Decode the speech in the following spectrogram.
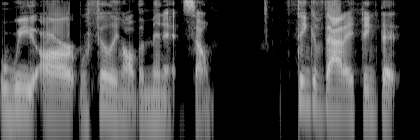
We are we're filling all the minutes. So think of that. I think that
